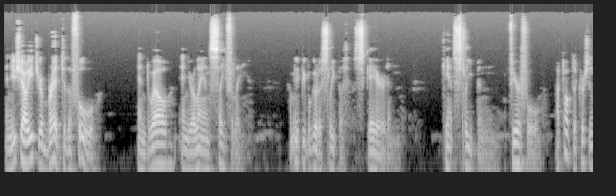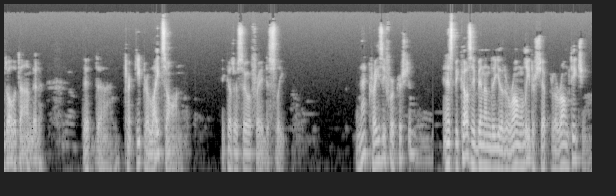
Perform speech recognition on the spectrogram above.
And you shall eat your bread to the full, and dwell in your land safely. How many people go to sleep scared and can't sleep and fearful? I talk to Christians all the time that that uh, keep their lights on because they're so afraid to sleep. Isn't that crazy for a Christian? And it's because they've been under either the wrong leadership or the wrong teaching.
